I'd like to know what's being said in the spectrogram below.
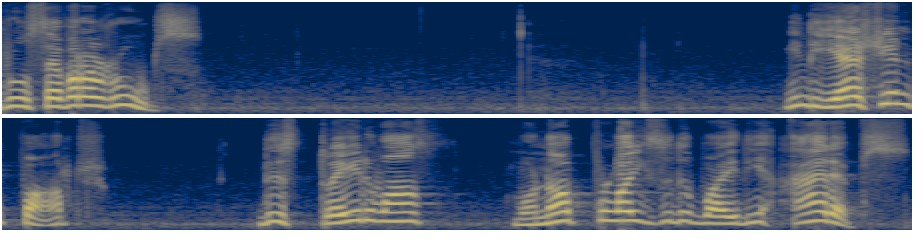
through several routes. In the Asian part, this trade was monopolized by the Arabs,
